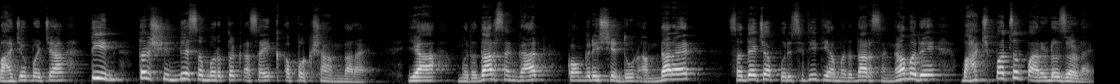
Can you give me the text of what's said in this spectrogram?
भाजपच्या तीन तर शिंदे समर्थक असा एक अपक्ष आमदार आहे. या मतदारसंघात काँग्रेसचे दोन आमदार आहेत. सध्याच्या परिस्थितीत या मतदारसंघामध्ये भाजपाचं पारडं जड आहे.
